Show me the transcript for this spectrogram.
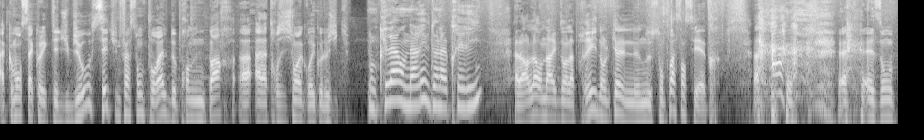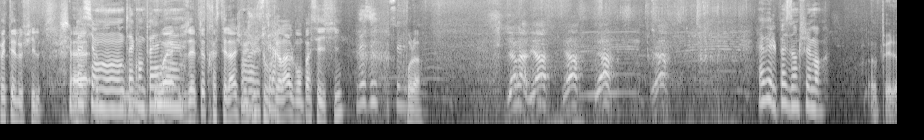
a commencé à collecter du bio, c'est une façon pour elle de prendre une part à- à la transition agroécologique. Donc là, on arrive dans la prairie. Alors là, on arrive dans la prairie dans laquelle elles ne sont pas censées être. elles ont pété le fil. Je sais pas Euh, si on t'accompagne. Ouais, vous allez peut-être rester là. Je vais juste ouvrir là. Elles vont passer ici. Vas-y. Voilà. Viens là, viens, viens, viens, viens. Ah oui, elle passe dans le chemin. Hop, et là.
